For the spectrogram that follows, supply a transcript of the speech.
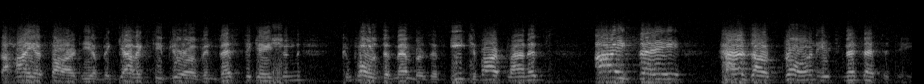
The high authority of the Galaxy Bureau of Investigation, composed of members of each of our planets, I say, has outgrown its necessity.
